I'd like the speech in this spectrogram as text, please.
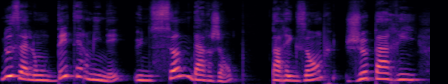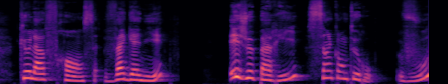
Nous allons déterminer une somme d'argent. Par exemple, je parie que la France va gagner et je parie 50 euros. Vous,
